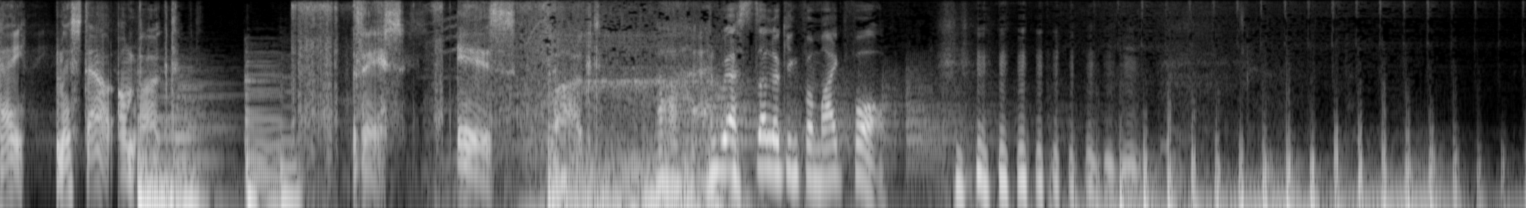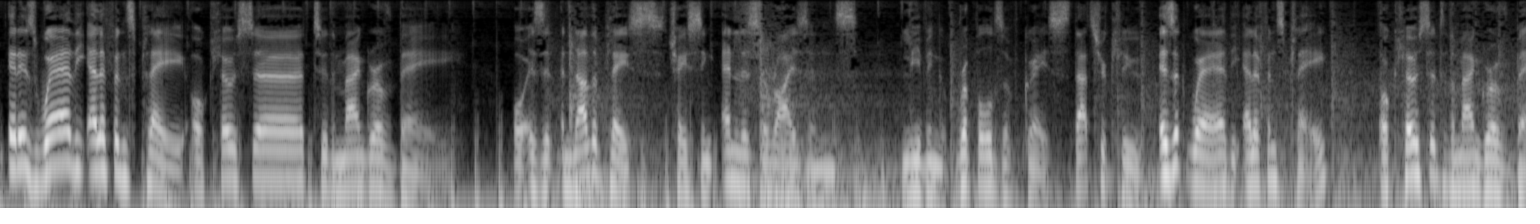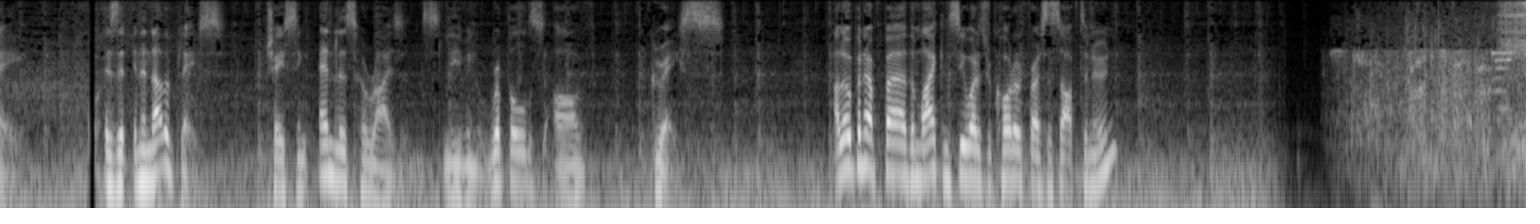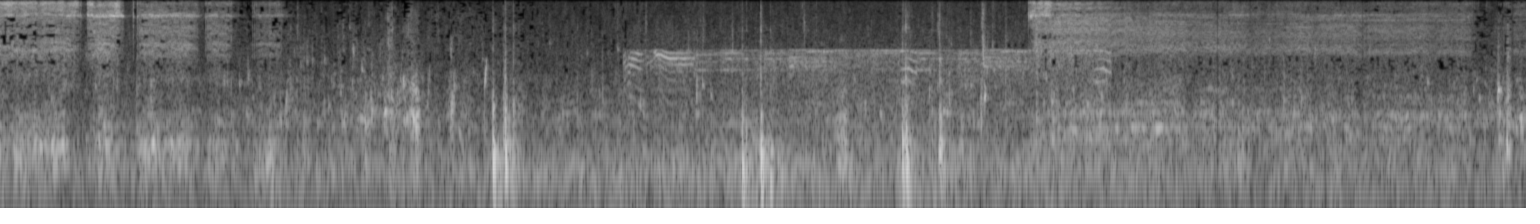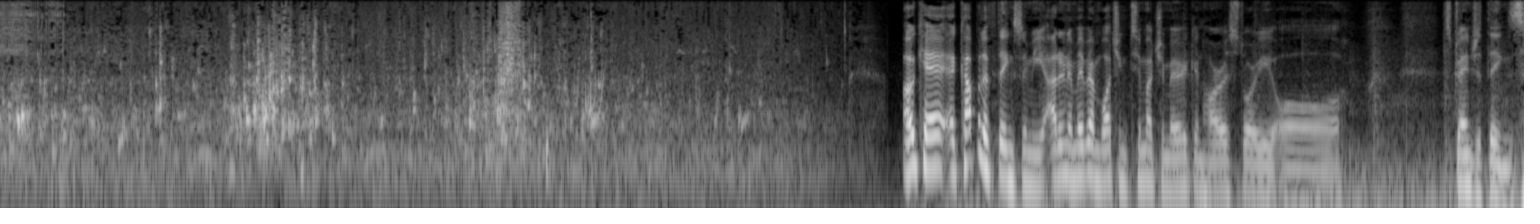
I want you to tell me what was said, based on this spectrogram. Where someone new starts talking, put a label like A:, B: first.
A: Hey, missed out on Bugged. This is Bugged.
B: And we are still looking for Mic 4. it is where the elephants play, or closer to the mangrove bay. Or is it another place chasing endless horizons, leaving ripples of grace? That's your clue. Is it where the elephants play, or closer to the mangrove bay? Or is it in another place, chasing endless horizons, leaving ripples of grace? I'll open up uh, the mic and see what is recorded for us this afternoon. Okay, a couple of things for me. I don't know, maybe I'm watching too much American Horror Story or Stranger Things.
